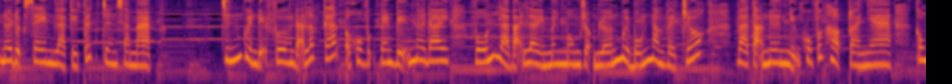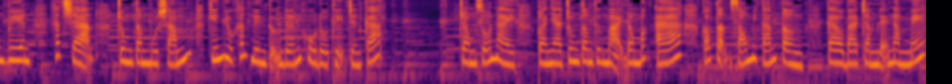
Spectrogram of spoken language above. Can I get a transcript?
nơi được xem là kỳ tích trên sa mạc. Chính quyền địa phương đã lấp cát ở khu vực ven biển nơi đây, vốn là bãi lầy mênh mông rộng lớn 14 năm về trước, và tạo nên những khu phức hợp tòa nhà, công viên, khách sạn, trung tâm mua sắm, khiến du khách liên tưởng đến khu đô thị trên cát. Trong số này, tòa nhà trung tâm thương mại Đông Bắc Á có tận 68 tầng, cao 305 mét,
